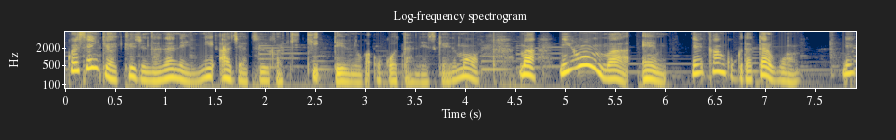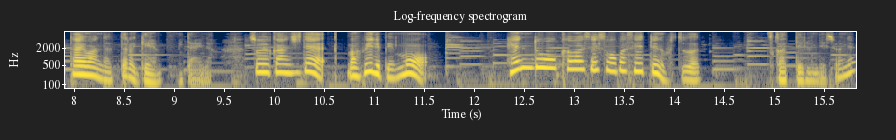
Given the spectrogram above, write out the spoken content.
これ1997年にアジア通貨危機っていうのが起こったんですけれども、まあ、日本は円、ね、韓国だったらウォン、ね、台湾だったら元みたいなそういう感じで、まあ、フィリピンも変動為替相場制っていうのを普通は使ってるんですよね。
